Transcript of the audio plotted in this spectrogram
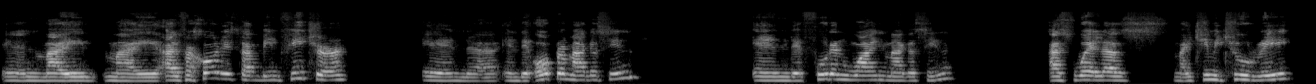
And my my alfajores have been featured in uh, in the Oprah magazine, in the Food and Wine magazine, as well as my chimichurri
